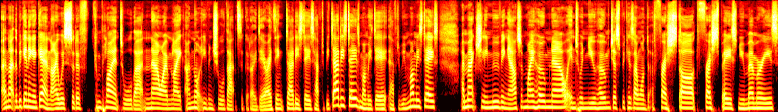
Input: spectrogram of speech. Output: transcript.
and at the beginning again i was sort of compliant to all that. And now i'm like i'm not even sure that's a good idea. I think daddy's days have to be daddy's days mummy's day have to be mummy's days. I'm actually moving out of my home now into a new home just because i want a fresh start fresh space new memories.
